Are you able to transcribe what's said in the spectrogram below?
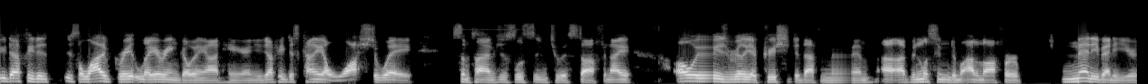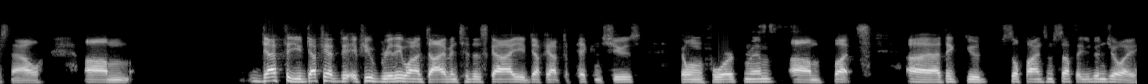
you definitely just, there's a lot of great layering going on here, and you definitely just kind of get washed away sometimes just listening to his stuff. And I always really appreciated that from him. Uh, I've been listening to him on and off for many many years now. Um, definitely, you definitely have to if you really want to dive into this guy, you definitely have to pick and choose going forward from him. Um, but uh, I think you'd still find some stuff that you'd enjoy.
